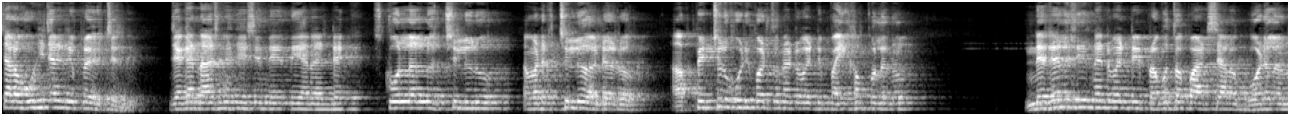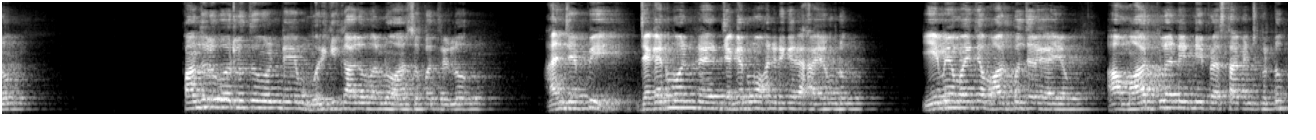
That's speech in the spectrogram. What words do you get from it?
చాలా ఊహించని రిప్లై వచ్చింది. జగన్ నాశనం చేసింది ఏంటి అని అంటే స్కూళ్ళల్లో చిల్లులు ఏమంటారు చిల్లు అంటారు ఆ పెచ్చులు ఊడిపడుతున్నటువంటి పైకప్పులను నెర్రెలు తీరినటువంటి ప్రభుత్వ పాఠశాల గోడలను పందులు వరులుతూ ఉండే మురికి కాలువలను ఆసుపత్రిలో అని చెప్పి జగన్మోహన్ జగన్మోహన్ రెడ్డి గారి హయాంలో ఏమేమైతే మార్పులు జరిగాయో ఆ మార్పులన్నింటినీ ప్రస్తావించుకుంటూ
